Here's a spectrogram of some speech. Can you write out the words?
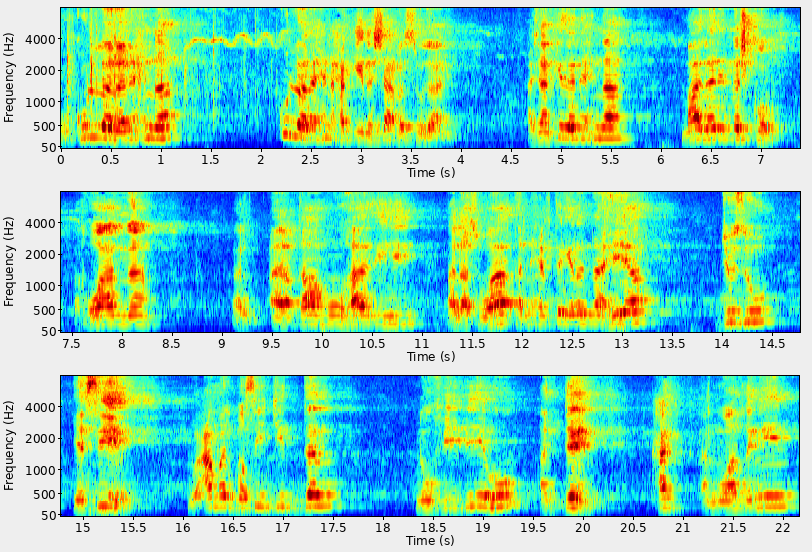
وكلنا نحن كلنا نحن حقين الشعب السوداني. عشان كده نحن ما دارين نشكر أخواننا قاموا هذه الأسواق. اللي نحن نفتكر انها هي جزء يسير وعمل بسيط جدا نوفي به الدين. حق المواطنين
